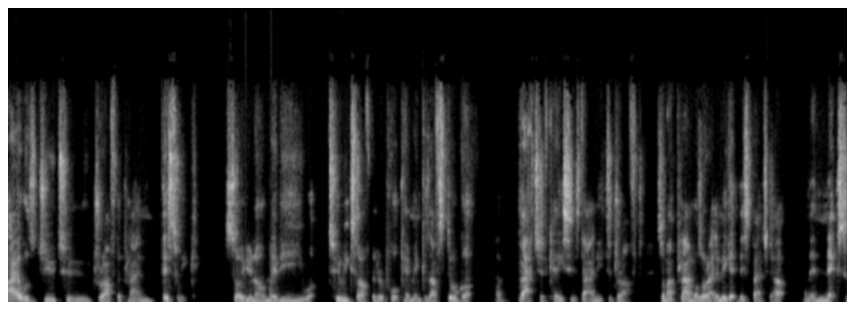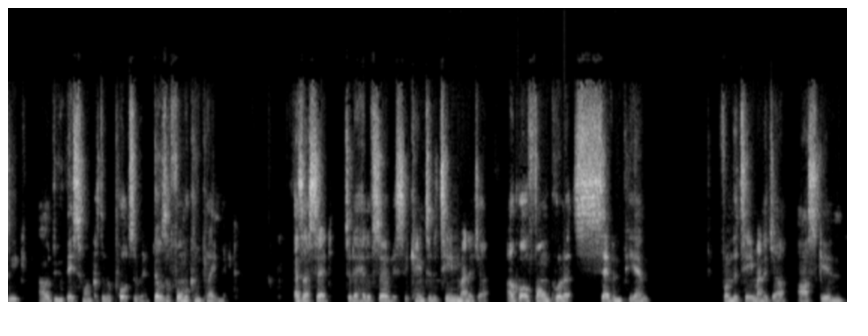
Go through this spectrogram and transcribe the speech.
I was due to draft the plan this week. So, you know, maybe what, two weeks after the report came in, because I've still got a batch of cases that I need to draft. So my plan was, all right, let me get this batch out. And then next week, I'll do this one because the reports are in. There was a formal complaint made. As I said to the head of service, it came to the team manager. I got a phone call at 7 p.m. from the team manager asking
